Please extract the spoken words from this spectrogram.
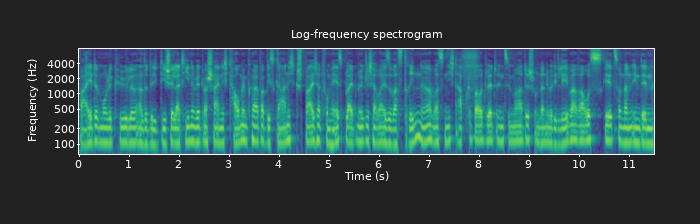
beide Moleküle, also die, die Gelatine wird wahrscheinlich kaum im Körper bis gar nicht gespeichert. Vom Häs bleibt möglicherweise was drin, ja, was nicht abgebaut wird enzymatisch und dann über die Leber rausgeht, sondern in den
